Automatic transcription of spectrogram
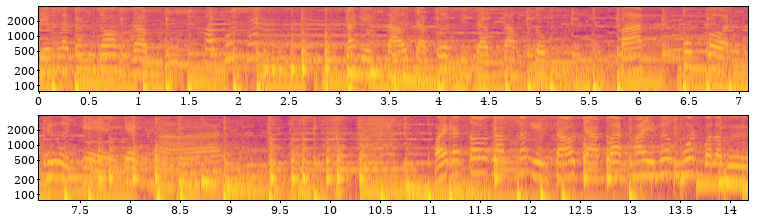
เสียงละกังร้องกับขอบคุณค่ะนางเอกสาวจากเพื่อนติดตามตสุขปักมุมบอดคือแข่แก้งหาไปกันต่อครับนางเอกสาวจากบ้านไผ่เมืองพุทธบลบือ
